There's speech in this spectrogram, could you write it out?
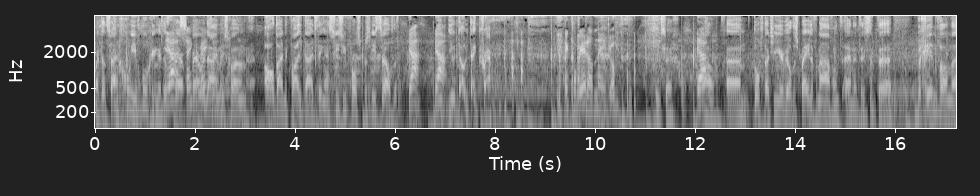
Maar dat zijn goede boekingen. De Ja, zeker Paradigm weten. is gewoon eh, altijd een kwaliteitsding. En Sisyphos precies hetzelfde. Ja, ja. You don't take crap. ik probeer dat. Nee, klopt. Goed zeg. Ja. Ehm, tof dat je hier wilde spelen vanavond. En het is het eh, begin van eh,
